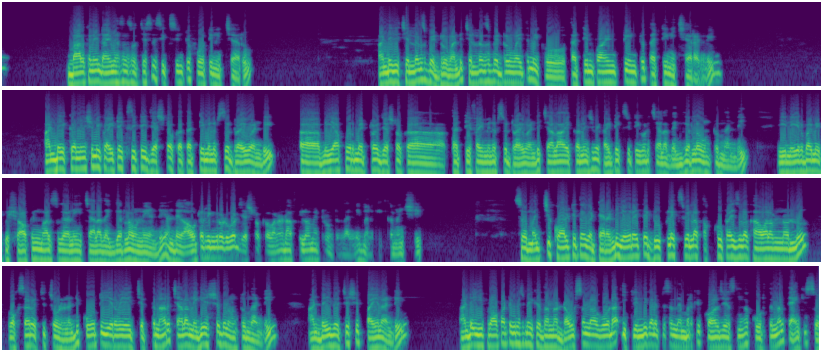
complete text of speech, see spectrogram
బాల్కనీ డైమెన్షన్స్ వచ్చేసి సిక్స్ ఇంటూ ఫోర్టీన్ ఇచ్చారు. అండ్ ఇది చిల్డ్రన్స్ బెడ్రూమ్ అండి. చిల్డ్రన్స్ బెడ్రూమ్ అయితే మీకు థర్టీన్ పాయింట్ ఇంటూ థర్టీన్ ఇచ్చారండి. అండ్ ఇక్కడ నుంచి మీకు హైటెక్ సిటీ జస్ట్ ఒక థర్టీ మినిట్స్ డ్రైవ్ అండి. మియాపూర్ మెట్రో జస్ట్ ఒక థర్టీ ఫైవ్ మినిట్స్ డ్రైవ్ అండి. చాలా ఇక్కడ నుంచి మీకు హైటెక్ సిటీ కూడా చాలా దగ్గరలో ఉంటుందండి. ఈ నియర్ బై మీకు షాపింగ్ మాల్స్ కానీ చాలా దగ్గరలో ఉన్నాయండి. అండ్ అవుటర్ రింగ్ రోడ్ కూడా జస్ట్ ఒక వన్ అండ్ హాఫ్ కిలోమీటర్ ఉంటుందండి మనకి ఇక్కడ నుంచి. సో మంచి క్వాలిటీతో కట్టారండి. ఎవరైతే డూప్లెక్స్ విల్లా తక్కువ ప్రైస్లో కావాలన్న వాళ్ళు ఒకసారి వచ్చి చూడండి. కోటి ఇరవై ఐదు చెప్తున్నారు. చాలా నెగోషియబుల్ ఉంటుందండి. అండ్ ఇది వచ్చేసి పైన అండి. అంటే ఈ ప్రాపర్టీ గురించి మీకు ఏదన్నా డౌట్స్ ఉన్నా కూడా ఈ క్రింది కనిపిస్తున్న నెంబర్కి కాల్ చేస్తుందిగా కోరుతున్నాను. Thank you so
